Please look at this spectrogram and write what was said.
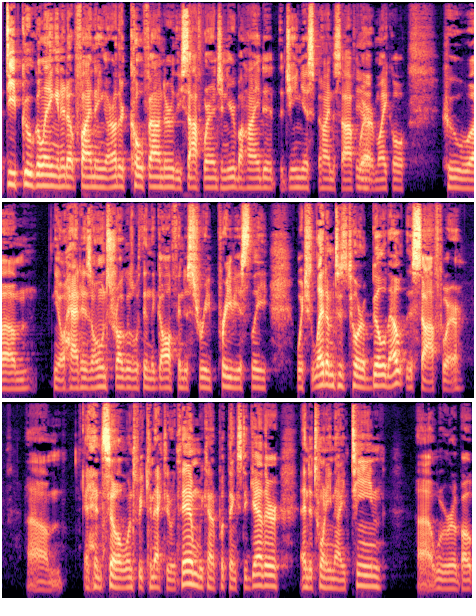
deep googling ended up finding our other co-founder the software engineer behind it the genius behind the software yeah. michael who um, you know had his own struggles within the golf industry previously, which led him to sort of build out this software. Um, and so once we connected with him, we kind of put things together. End of 2019, uh, we were about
